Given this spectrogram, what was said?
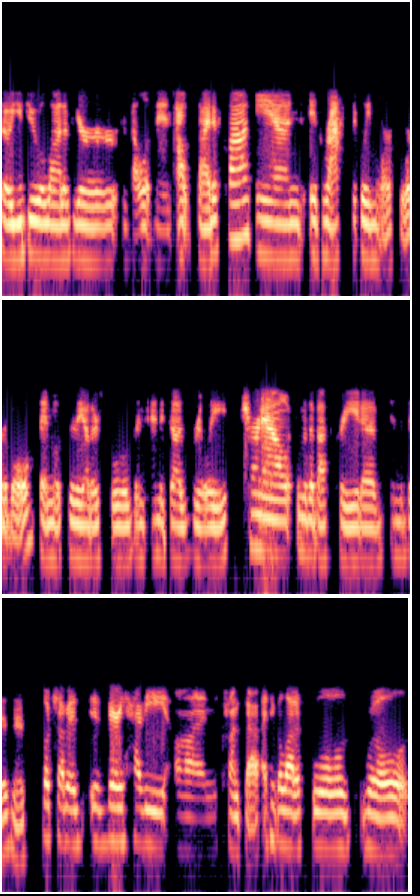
so you do a lot of your development outside of class, and it's drastically more affordable than most of the other schools, and, and it does really churn out some of the best creatives in the business bookshop is is very heavy on concept. I think a lot of schools will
